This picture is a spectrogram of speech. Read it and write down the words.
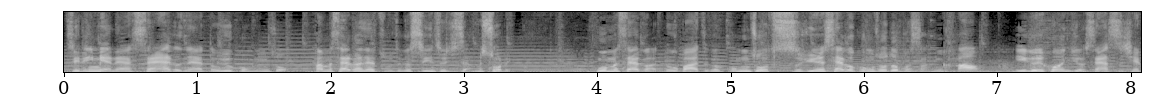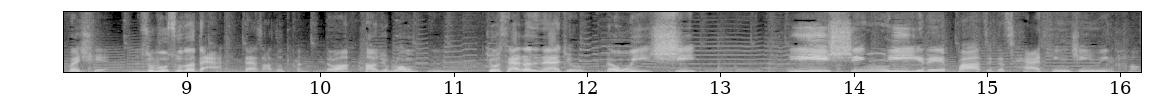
这里面呢三个人呢都有工作，他们三个人在做这个事情的时候就这么说的。我们三个都把这个工作辞去，因为三个工作都不是很好，一个月可能就三四千块钱，做不做得蛋，蛋啥都疼，对吧？好就不弄。嗯，就三个人呢就都一起一心一意的把这个餐厅经营好。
